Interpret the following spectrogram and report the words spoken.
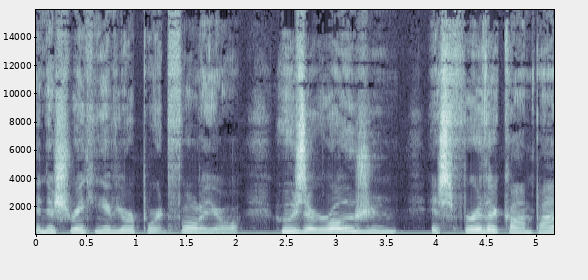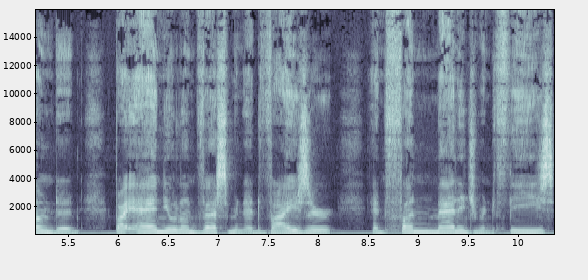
in the shrinking of your portfolio, whose erosion is further compounded by annual investment advisor and fund management fees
